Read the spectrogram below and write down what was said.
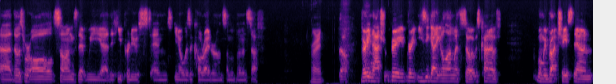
uh, those were all songs that we uh, that he produced and you know was a co-writer on some of them and stuff Right. so very natural very very easy guy to get along with so it was kind of when we brought Chase down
